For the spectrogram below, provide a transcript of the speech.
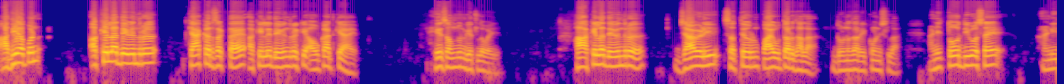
आधी आपण अकेला देवेंद्र क्या कर सकता है? अकेले देवेंद्र की अवकात क्या आहे हे समजून घेतलं पाहिजे. हा अकेला देवेंद्र ज्यावेळी सत्तेवरून पाय उतार झाला दोन हजार एकोणीसला आणि तो दिवस आहे आणि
